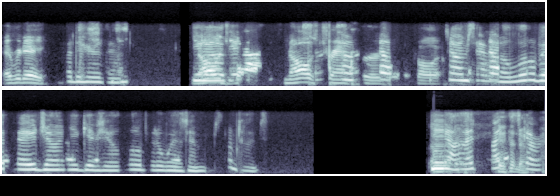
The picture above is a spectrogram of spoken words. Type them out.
Every day. glad to hear that. You knowledge, it's- knowledge transfer, is what they call it. sometimes having a little bit of age on you gives you a little bit of wisdom. Sometimes. Yeah, I, I I discovered.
